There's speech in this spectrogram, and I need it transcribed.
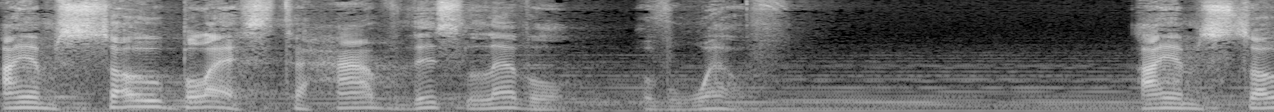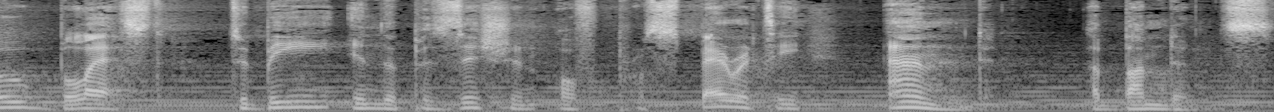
I am so blessed to have this level of wealth. I am so blessed to be in the position of prosperity and abundance.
